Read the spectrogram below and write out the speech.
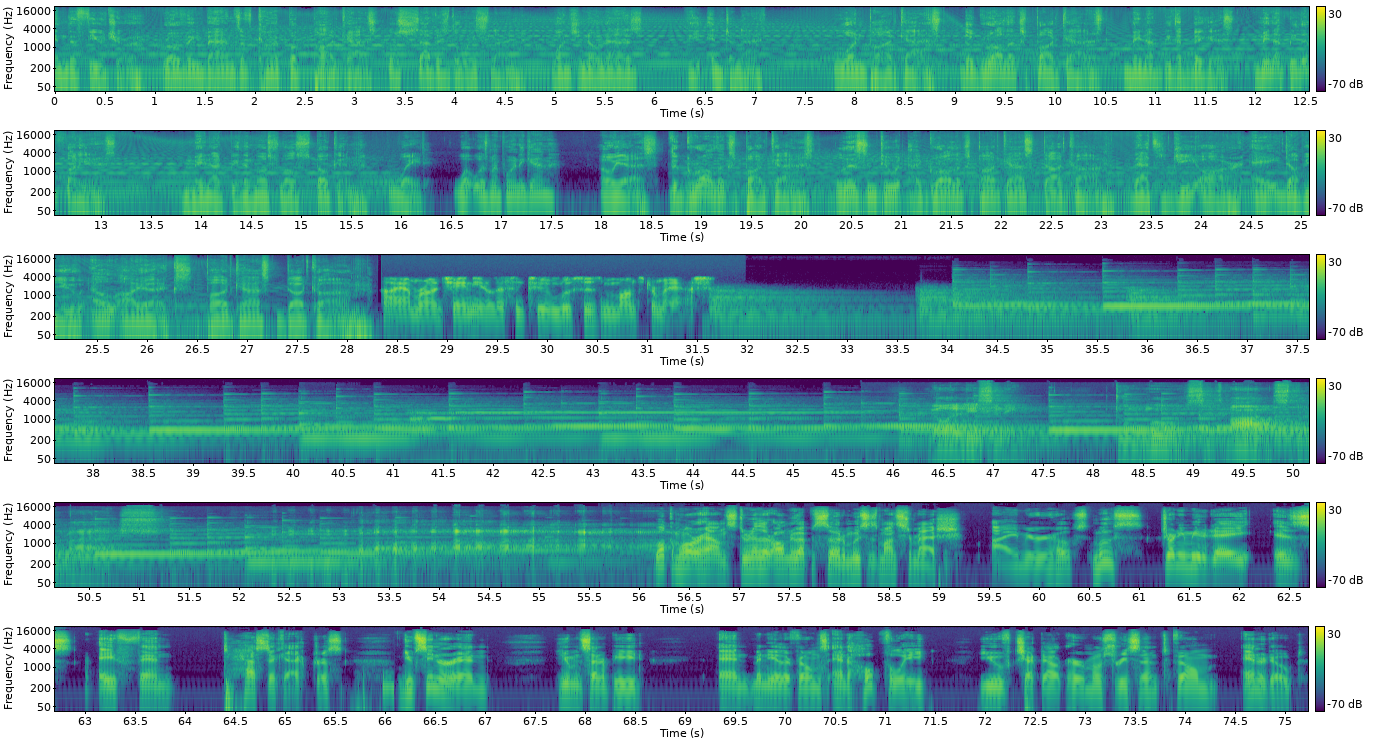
In the future, roving bands of comic book podcasts will savage the wasteland, once known as the Internet. One podcast, the Grawlix Podcast, may not be the biggest, may not be the funniest, may not be the most well spoken. Wait, what was my point again? Oh, yes, the Grawlix Podcast. Listen to it at grawlixpodcast.com. That's G R A W L I X podcast.com. Hi, I'm Ron Chaney. You're listening to Moose's Monster Mash. Welcome, horror hounds, to another all new episode of Moose's Monster Mash. I am your host, Moose. Joining me today is a fantastic actress. You've seen her in Human Centipede and many other films, and hopefully you've checked out her most recent film, Antidote.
